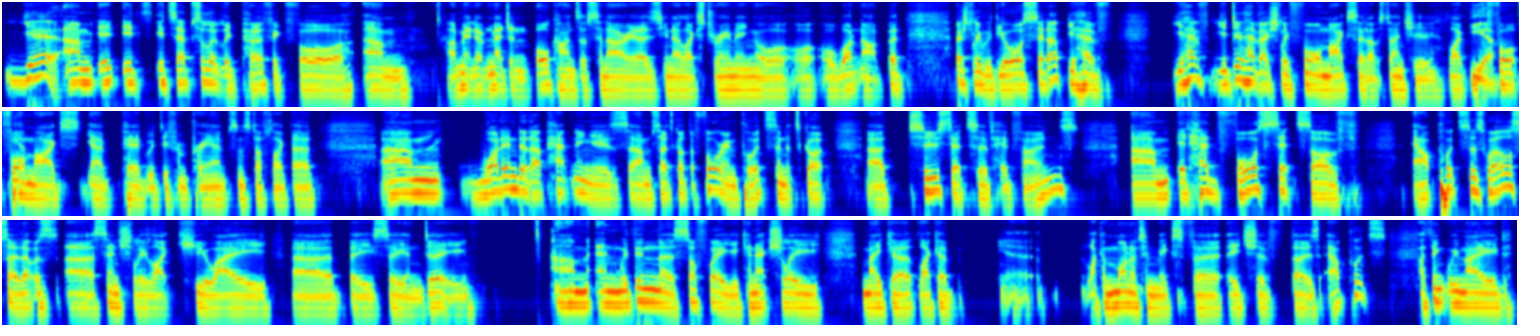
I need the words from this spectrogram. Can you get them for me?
Yeah, um, it, it's it's absolutely perfect for. Um, I mean, imagine all kinds of scenarios, you know, like streaming or, or or whatnot. But especially with your setup, you have you have you do have actually four mic setups, don't you? Like Yeah, four four yeah. mics, you know, paired with different preamps and stuff like that. Um, what ended up happening is, um, so it's got the four inputs and it's got uh, two sets of headphones. Um, it had four sets of outputs as well. So that was uh, essentially like QA, uh, B, C, and D. Um, and within the software, you can actually make a like a uh, like a monitor mix for each of those outputs. I think we made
